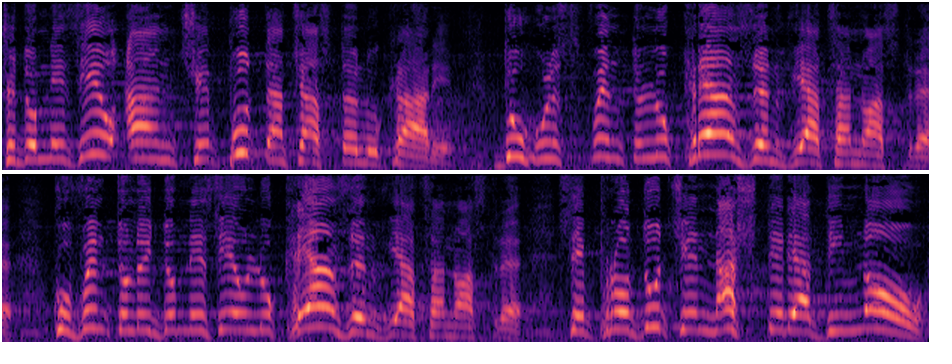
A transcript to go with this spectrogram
Și Dumnezeu a început această lucrare. Duhul Sfânt lucrează în viața noastră. Cuvântul lui Dumnezeu lucrează în viața noastră. Se produce nașterea din nou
